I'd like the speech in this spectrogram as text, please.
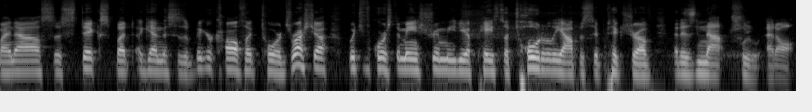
my analysis sticks. But again, this is a bigger conflict towards Russia, which of course the mainstream media paints a totally opposite picture of that is not true at all.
